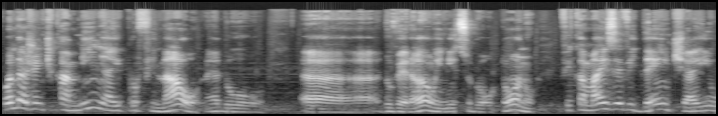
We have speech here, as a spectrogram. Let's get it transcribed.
quando a gente caminha para o final né, do, uh, do verão, início do outono, fica mais evidente aí o,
